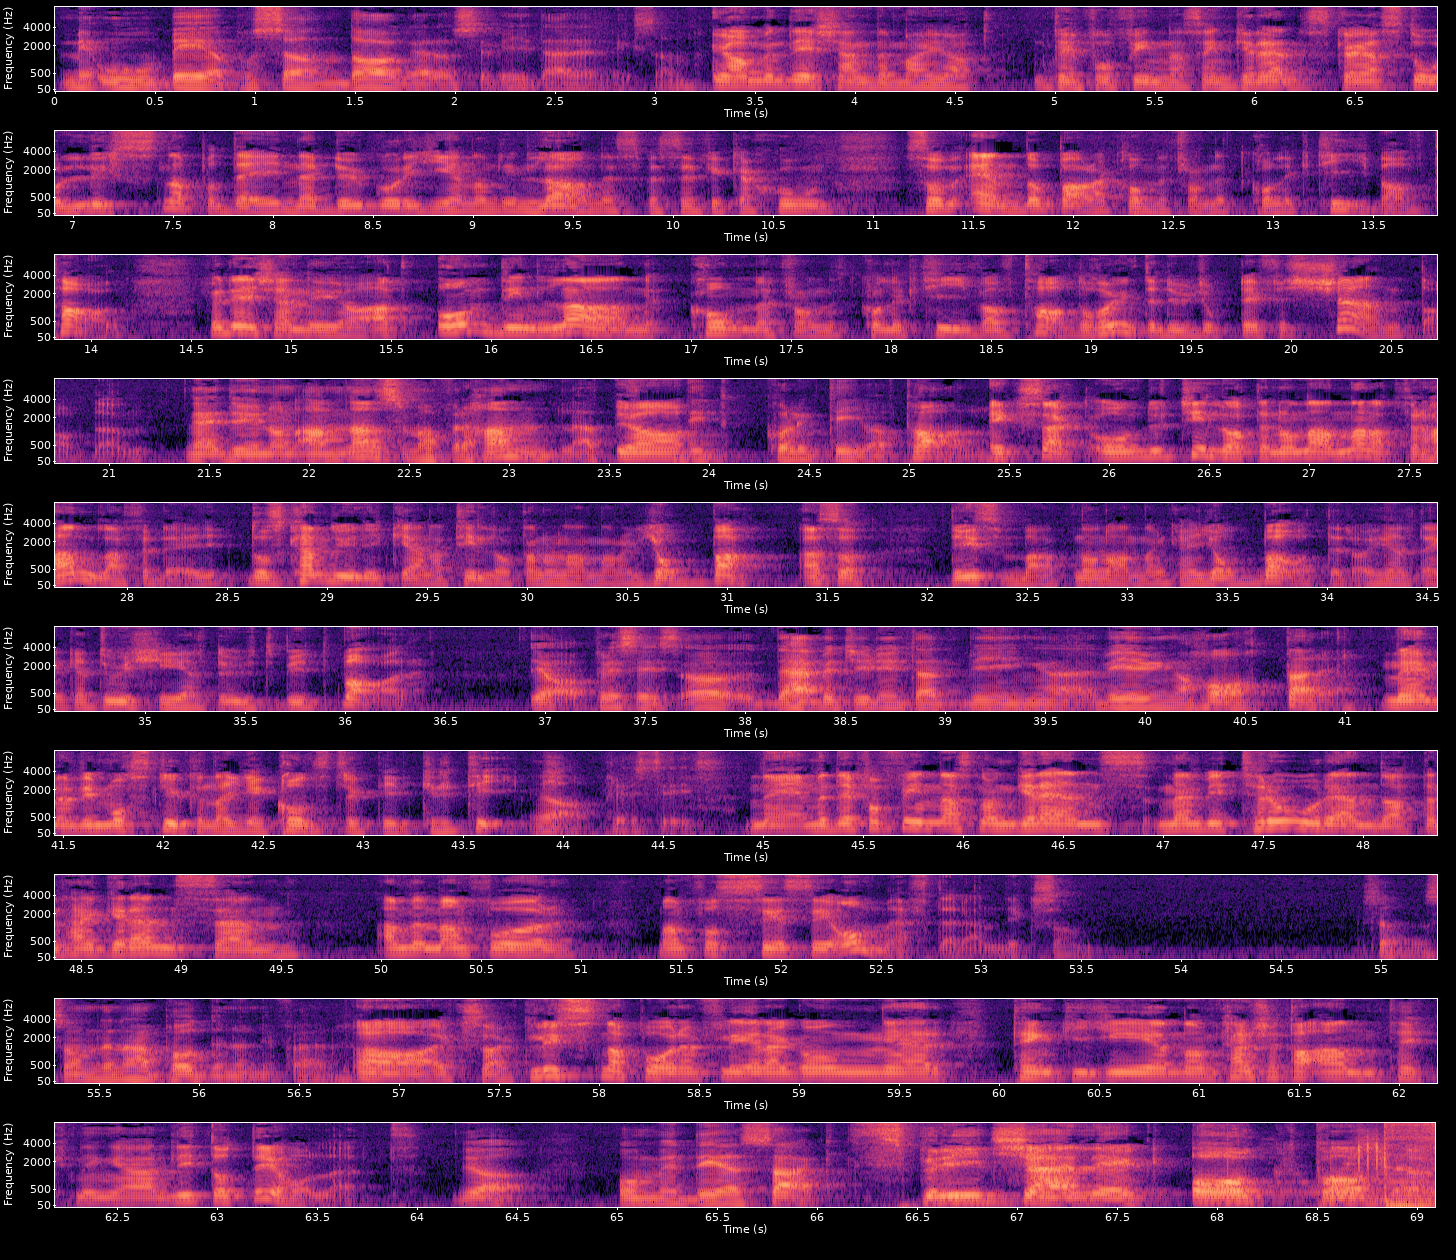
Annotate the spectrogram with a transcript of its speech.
med OB på söndagar och så vidare. Liksom. ja men det kände man ju att det får finnas en gräns. Ska jag stå och lyssna på dig när du går igenom din lönespecifikation som ändå bara kommer från ett kollektivavtal? För det känner jag att om din lön kommer från ett kollektivavtal då har ju inte du gjort dig förtjänt av den. Nej, det är ju någon annan som har förhandlat Ja. ditt kollektivavtal. Exakt, och om du tillåter någon annan att förhandla för dig, då kan du ju lika gärna tillåta någon annan att jobba. Alltså, det är ju som bara att någon annan kan jobba åt dig då helt enkelt. Du är helt utbytbar. Ja, precis. Och det här betyder ju inte att vi är inga, vi är ju inga hatare. Nej, men vi måste ju kunna ge konstruktiv kritik. Ja, precis. Nej, men det får finnas någon gräns, men vi tror ändå att den här gränsen, ja men man får, man får se sig om efter den liksom. Som den här podden ungefär. Ja, exakt. Lyssna på den flera gånger, tänk igenom, kanske ta anteckningar, lite åt det hållet. Ja. Och med det sagt, sprid kärlek och podden.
